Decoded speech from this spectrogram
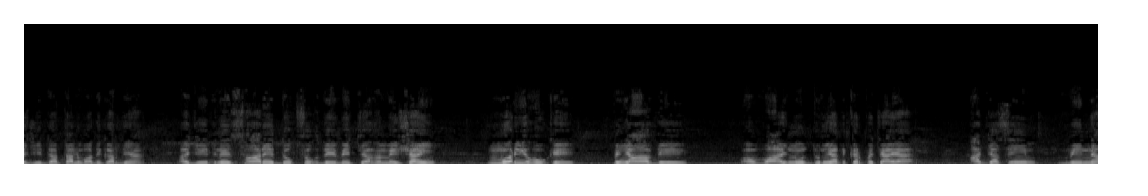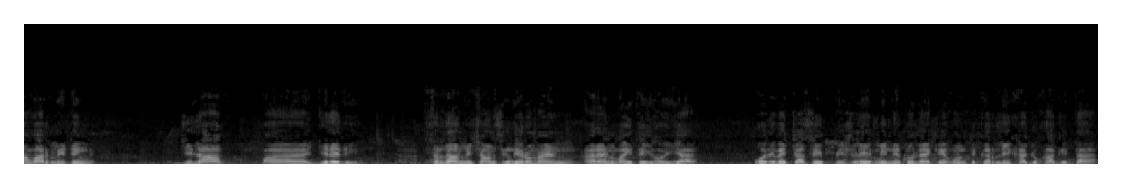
ਅਜੀਤ ਦਾ ਧੰਨਵਾਦ ਕਰਦੇ ਹਾਂ ਅਜੀਤ ਨੇ ਸਾਰੇ ਦੁੱਖ ਸੁੱਖ ਦੇ ਵਿੱਚ ਹਮੇਸ਼ਾ ਹੀ ਮੋਹਰੀ ਹੋ ਕੇ ਪੰਜਾਬ ਦੀ ਆਵਾਜ਼ ਨੂੰ ਦੁਨੀਆ ਤੱਕ ਪਹੁੰਚਾਇਆ। ਅੱਜ ਅਸੀਂ ਮਹੀਨਾਵਾਰ ਮੀਟਿੰਗ ਜ਼ਿਲ੍ਹਾ ਜ਼ਿਲ੍ਹੇ ਦੀ ਸਰਦਾਰ ਨਿਸ਼ਾਨ ਸਿੰਘ ਦੀ ਰੋਮਾਨ ਰਹਿਨਮਾਈ ਤੇ ਹੋਈ ਹੈ। ਉਹਦੇ ਵਿੱਚ ਅਸੀਂ ਪਿਛਲੇ ਮਹੀਨੇ ਤੋਂ ਲੈ ਕੇ ਹੁਣ ਤੱਕ ਲੇਖਾ ਜੁਖਾ ਕੀਤਾ।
